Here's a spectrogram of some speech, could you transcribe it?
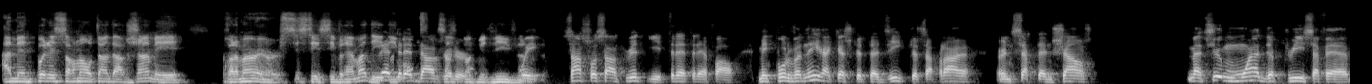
amène pas nécessairement autant d'argent, mais probablement c'est vraiment des, très, très dangereux. 168 livres. Oui, 168, il est très, très fort. Mais pour venir à ce que tu as dit, que ça prend une certaine chance, Mathieu, moi, depuis, ça fait,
